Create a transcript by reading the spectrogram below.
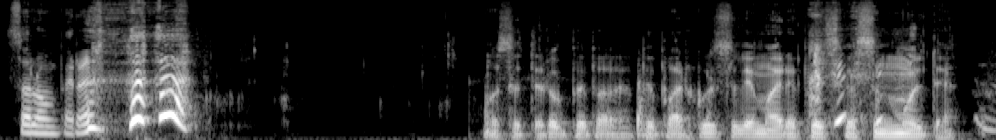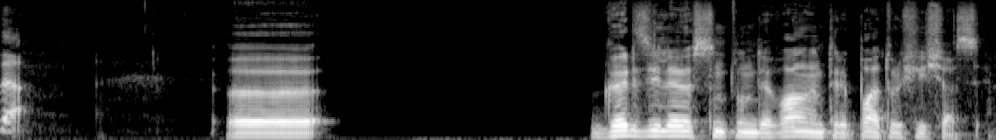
Să luăm pe rând. o să te rog pe, pe parcurs să le mai repeți, că sunt multe. Da. Uh, gărzile sunt undeva între 4 și 6.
